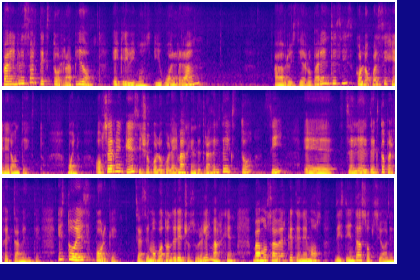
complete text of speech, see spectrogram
Para ingresar texto rápido, escribimos igual run, abro y cierro paréntesis, con lo cual se genera un texto. Bueno, Observen que si yo coloco la imagen detrás del texto, ¿sí? Eh, se lee el texto perfectamente. Esto es porque si hacemos botón derecho sobre la imagen, vamos a ver que tenemos distintas opciones.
